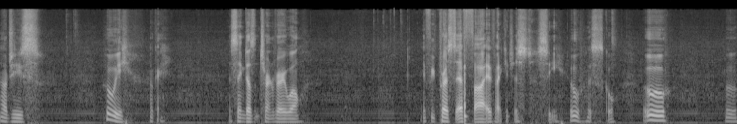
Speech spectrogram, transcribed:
Oh, jeez. Hooey. Okay. This thing doesn't turn very well. If we press F5, I could just see. Ooh, this is cool. Ooh. Ooh.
